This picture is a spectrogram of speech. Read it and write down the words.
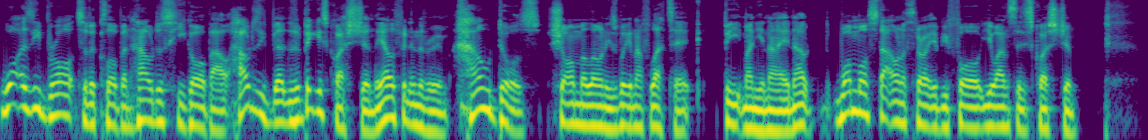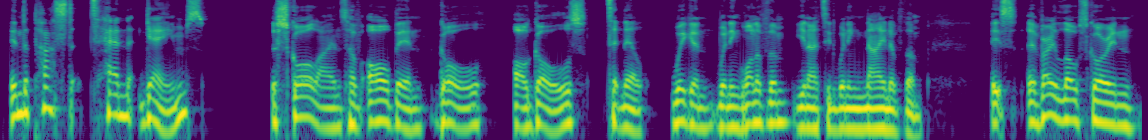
what has he brought to the club, and how does he go about? How does he? The biggest question, the elephant in the room: How does Shaun Maloney's Wigan Athletic beat Man United? Now, one more stat I want to throw at you before you answer this question. In the past 10 games, the scorelines have all been goal or goals to nil. Wigan winning one of them, United winning nine of them. It's a very low scoring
